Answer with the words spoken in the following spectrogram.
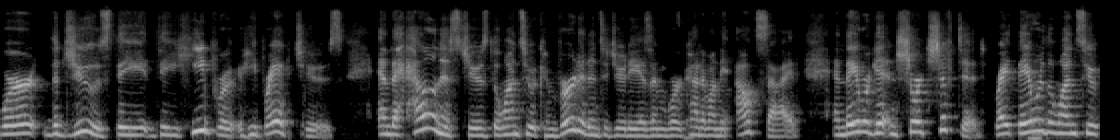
were the Jews, the, the Hebrew, Hebraic Jews, and the Hellenist Jews, the ones who had converted into Judaism, were kind of on the outside, and they were getting short shifted, right? They were the ones who,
